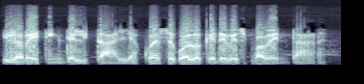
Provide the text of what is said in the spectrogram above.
il rating dell'Italia. Questo è quello che deve spaventare.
